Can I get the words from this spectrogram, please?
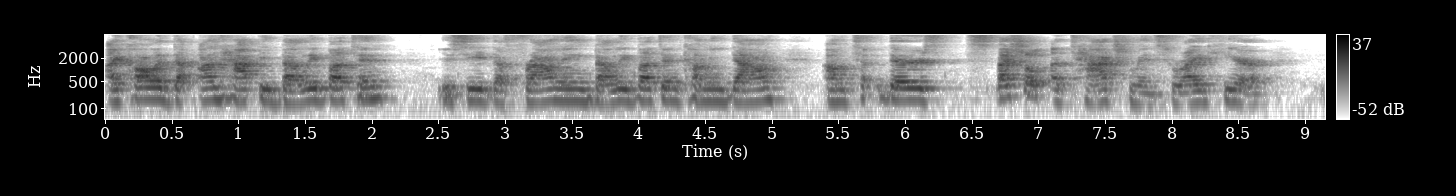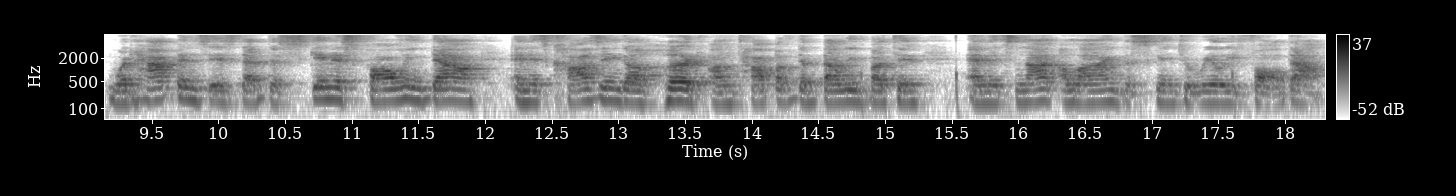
I call it the unhappy belly button, you see the frowning belly button coming down, Um, there's special attachments right here. What happens is that the skin is falling down and it's causing a hood on top of the belly button and it's not allowing the skin to really fall down.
